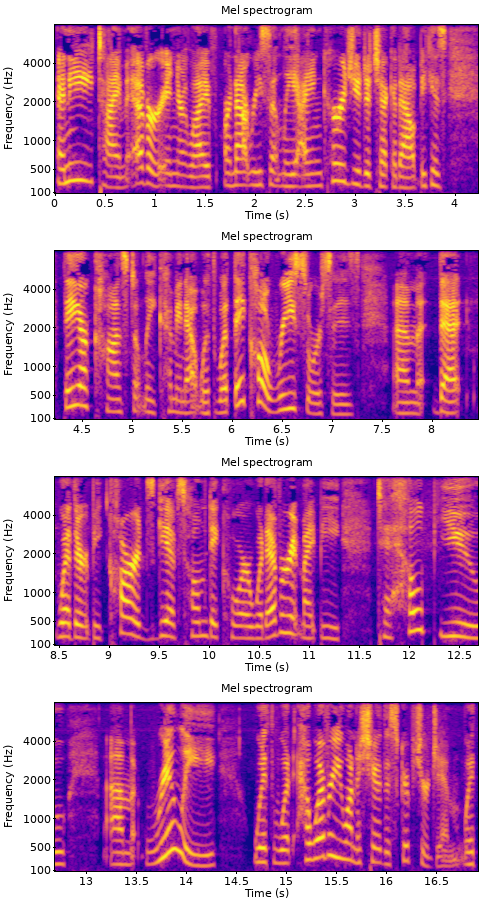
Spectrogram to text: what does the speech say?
anytime ever in your life or not recently, I encourage you to check it out because they are constantly coming out with what they call resources um, that, whether it be cards, gifts, home decor, whatever it might be, to help you um, really with what, however you want to share the scripture, Jim. With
